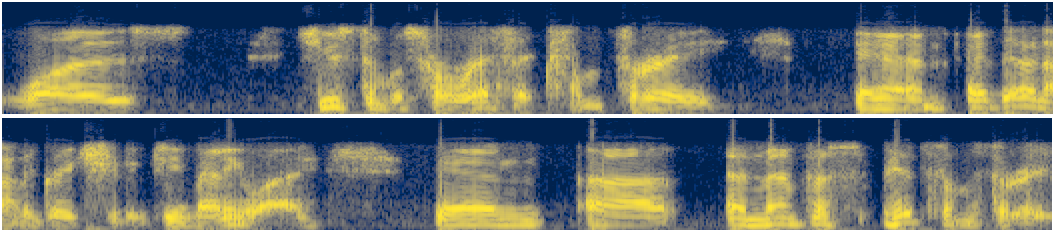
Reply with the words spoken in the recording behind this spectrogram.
was Houston was horrific from three, and, and they're not a great shooting team anyway. And uh, and Memphis hit some threes.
